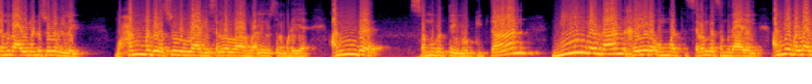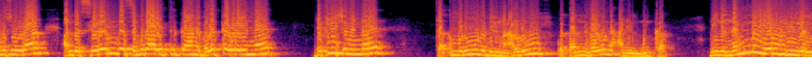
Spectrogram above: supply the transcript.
சமுதாயம் என்று சொல்லவில்லை. முஹம்மது ரசூலுல்லாஹி ஸல்லல்லாஹு அலி வஸ்லமுடைய அந்த சமூகத்தை நோக்கித்தான் நீங்கள் தான் ஹைர உம்மத் சிறந்த சமுதாயம். அங்கேயும் அல்லாஹ் என்ன சொல்கிறான்? அந்த சிறந்த சமுதாயத்திற்கான விளக்க உரை என்ன? டெபினிஷன் என்ன? தஅமுரூன பில் மஅரூஃப் வ தன்ஹவுன அனில் முன்கர். நீங்கள் நன்மை ஏவுகிறீர்கள்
